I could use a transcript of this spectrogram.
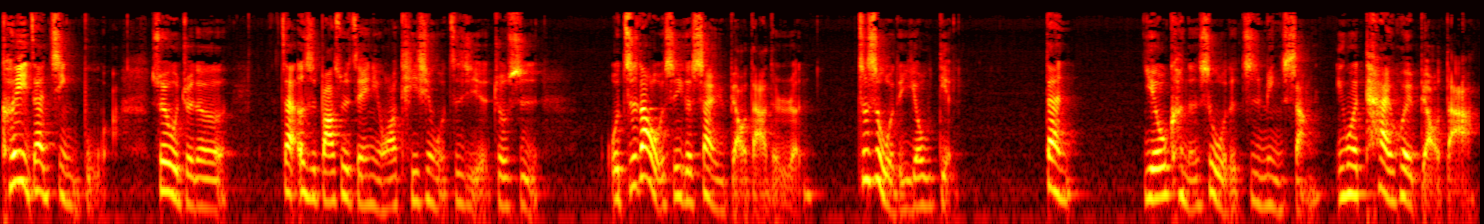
可以在进步啊。所以我觉得在二十八岁这一年，我要提醒我自己的就是。我知道我是一个善于表达的人，这是我的优点，但也有可能是我的致命伤，因为太会表达，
